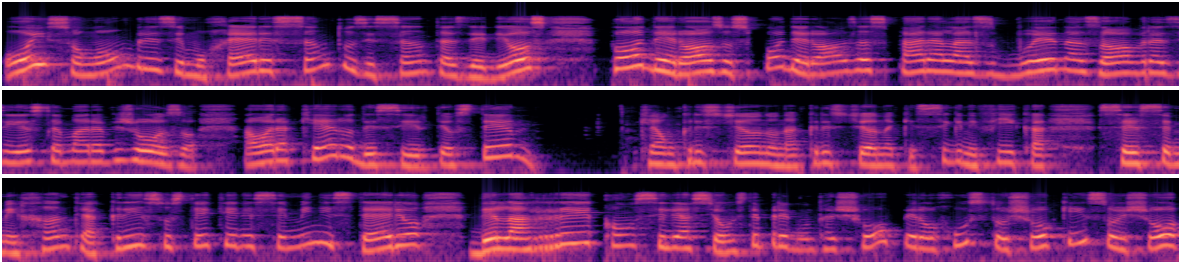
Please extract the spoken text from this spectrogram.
hoje são homens e mulheres santos e santas de Deus, poderosos, poderosas para as buenas obras, e isso é maravilhoso. Agora quero dizer-te, você que é um cristiano, uma cristiana, que significa ser semelhante a Cristo, você tem esse ministério de la reconciliação. Você pergunta, show, pero justo show, quem sou eu?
